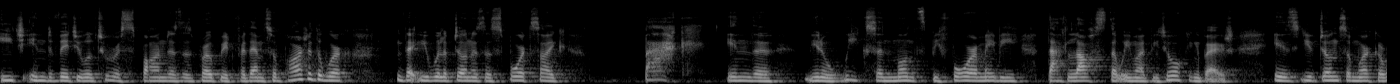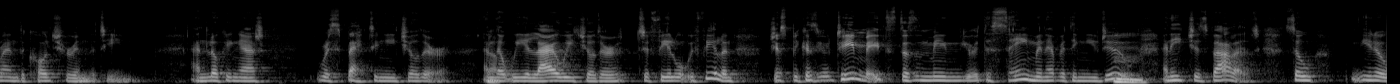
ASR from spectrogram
each individual to respond as is appropriate for them. So part of the work that you will have done as a sports psych back in the you know weeks and months before maybe that loss that we might be talking about is you've done some work around the culture in the team and looking at respecting each other and Yeah. that we allow each other to feel what we feel. And just because you're teammates doesn't mean you're the same in everything you do and each is valid. So you know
